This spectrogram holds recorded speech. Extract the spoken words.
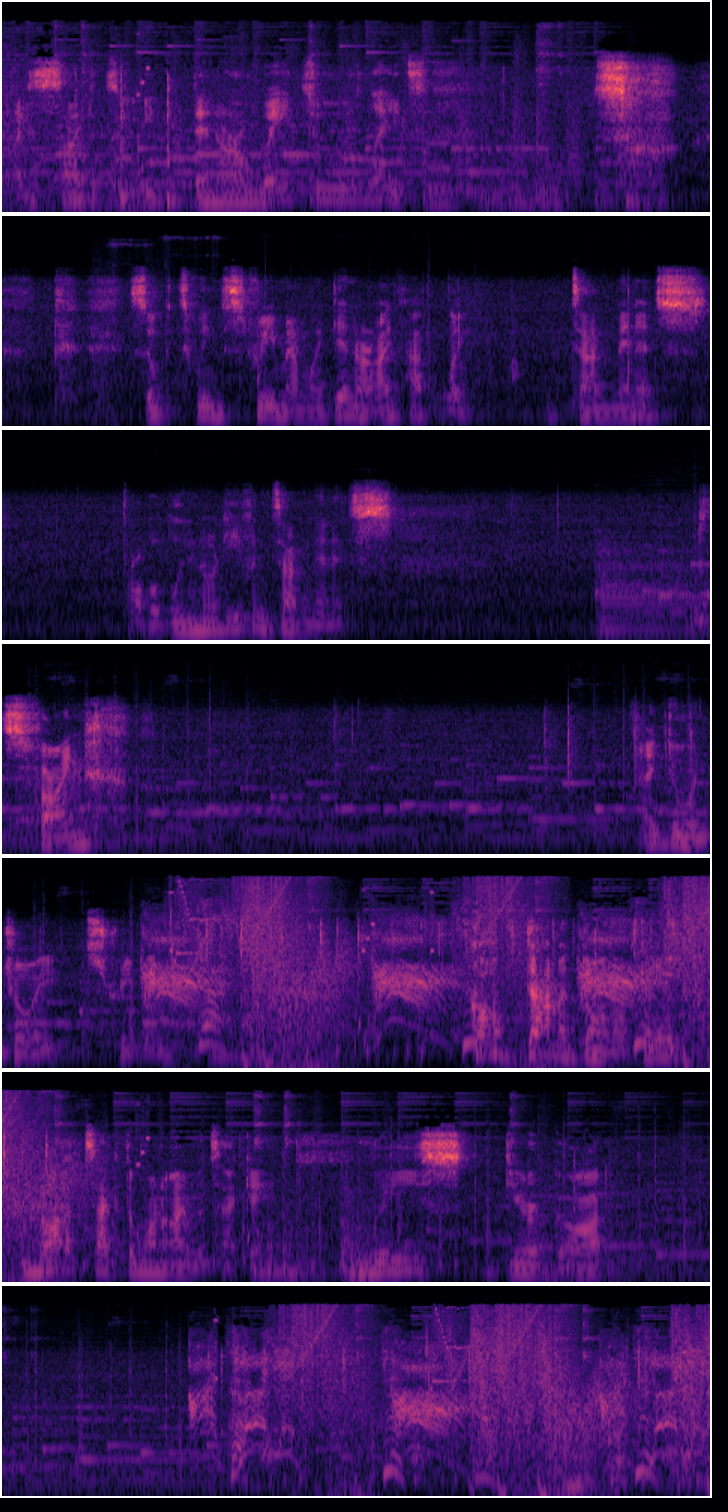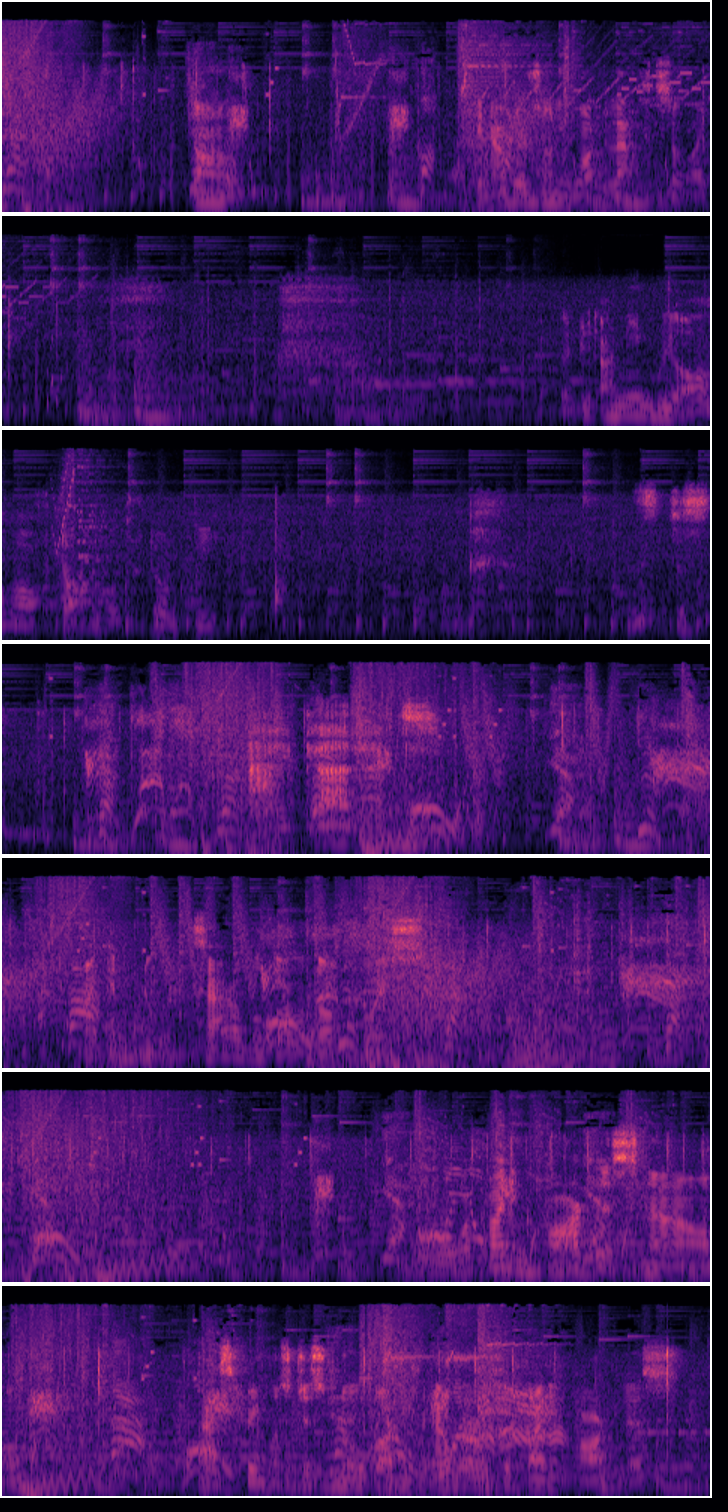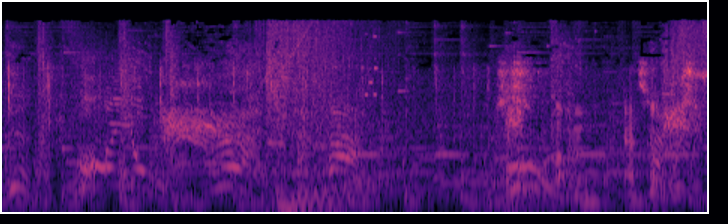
I decided to eat dinner way too late. So, so between the stream and my dinner, I've had like 10 minutes. Probably not even 10 minutes. But it's fine. I do enjoy streaming. God damn it, Donald. Can you not attack the one I'm attacking? Please, dear God. Oh God. Donald. Okay, now there's only one left, so like... I mean, we all love Donald, don't we? This is just... I got it! Yeah. I can do a terrible Donald Duck voice. Oh, we're fighting Heartless now. Last stream was just nobody, and now we're also fighting Heartless. Which is fun. That's always.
